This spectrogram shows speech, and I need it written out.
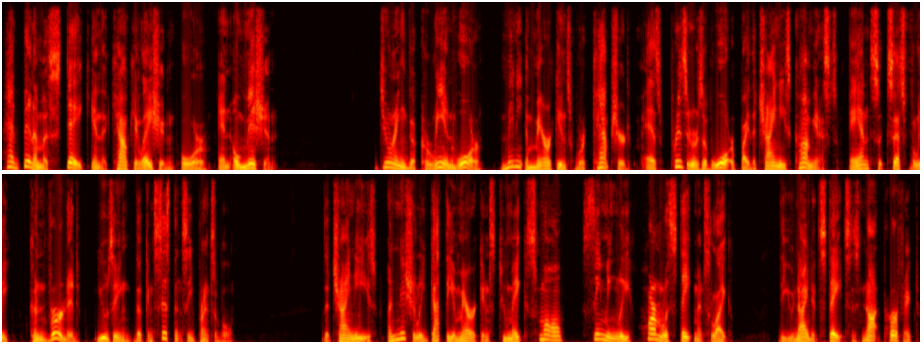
had been a mistake in the calculation or an omission. During the Korean War, many Americans were captured as prisoners of war by the Chinese communists and successfully converted using the consistency principle. The Chinese initially got the Americans to make small, seemingly harmless statements like, the United States is not perfect.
